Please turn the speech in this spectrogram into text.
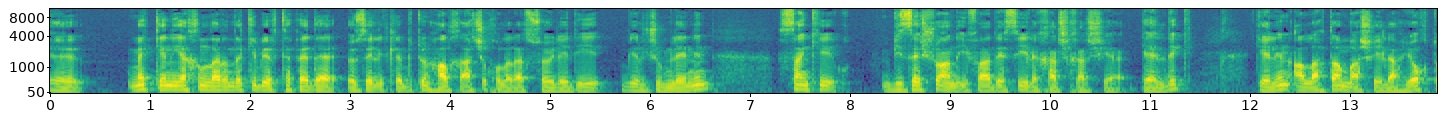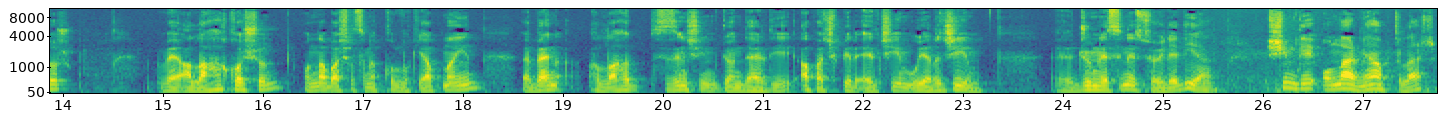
e, Mekke'nin yakınlarındaki bir tepede özellikle bütün halka açık olarak söylediği bir cümlenin sanki bize şu anda ifadesiyle karşı karşıya geldik. Gelin Allah'tan başka ilah yoktur ve Allah'a koşun. Onunla başkasına kulluk yapmayın. Ve ben Allah'ı sizin için gönderdiği apaçık bir elçiyim, uyarıcıyım e, cümlesini söyledi ya. Şimdi onlar ne yaptılar?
